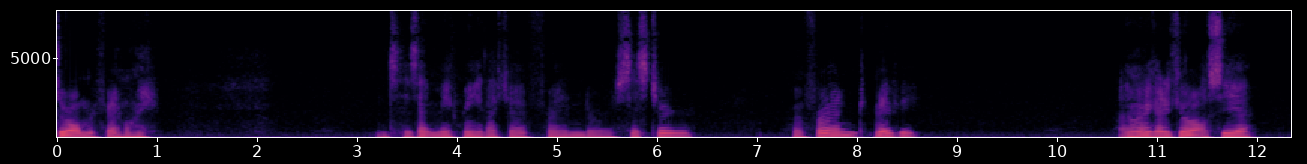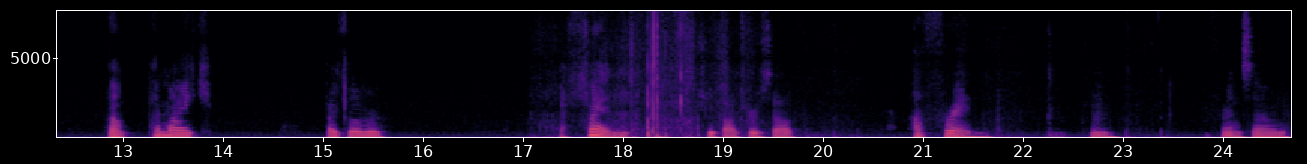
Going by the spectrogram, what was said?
they're all my family. Does that make me like a friend or a sister? A friend, maybe? Oh, I gotta go. I'll see ya. Oh, bye, Mike. Bye, Clover. A friend? She thought to herself. A friend. Hmm. Friend zone.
